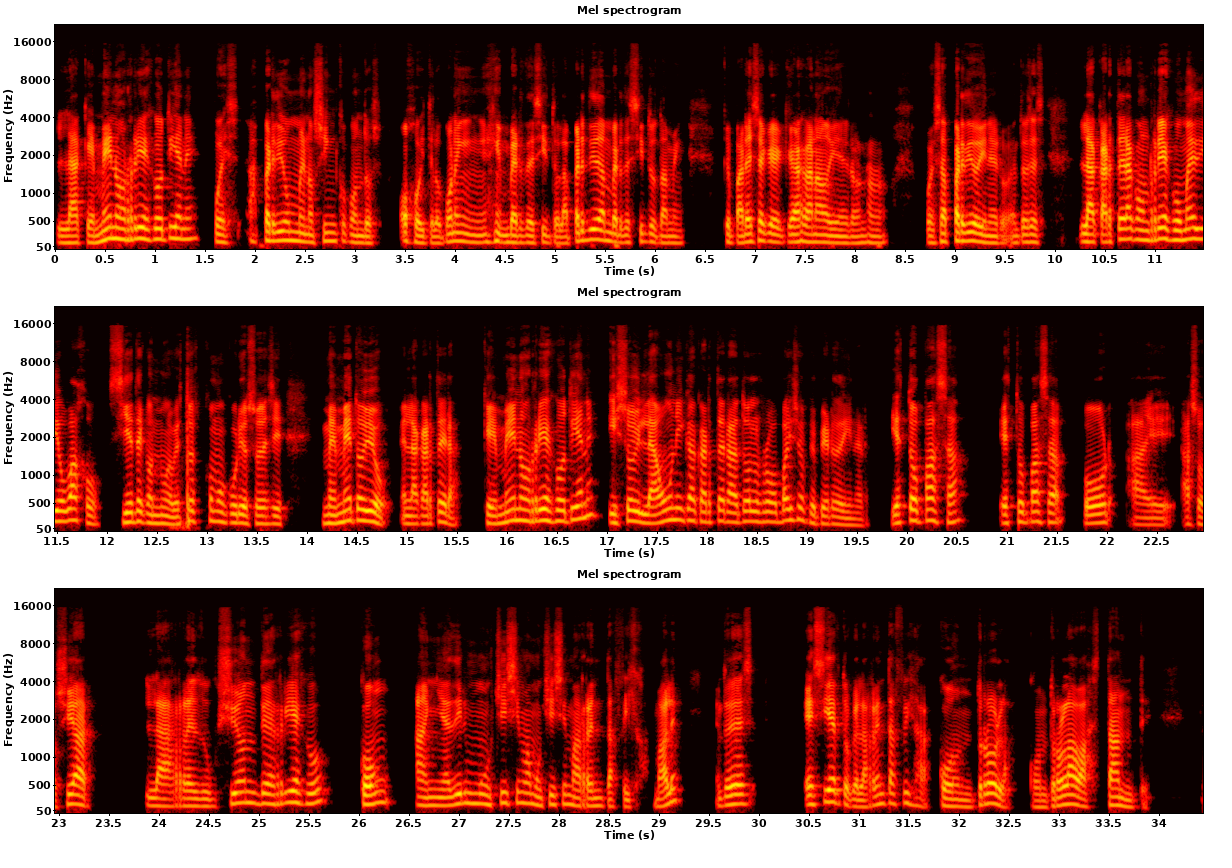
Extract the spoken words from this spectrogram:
la que menos riesgo tiene, pues has perdido un menos 5,2. Ojo, y te lo ponen en, verdecito. La pérdida en verdecito también, que parece que, has ganado dinero. No, no, pues has perdido dinero. Entonces, la cartera con riesgo medio bajo, 7,9. Esto es como curioso, es decir, me meto yo en la cartera que menos riesgo tiene y soy la única cartera de todos los robo que pierde dinero. Y esto pasa, esto pasa por eh, asociar la reducción de riesgo con añadir muchísima, muchísima renta fija, ¿vale? Entonces, es cierto que la renta fija controla, controla bastante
